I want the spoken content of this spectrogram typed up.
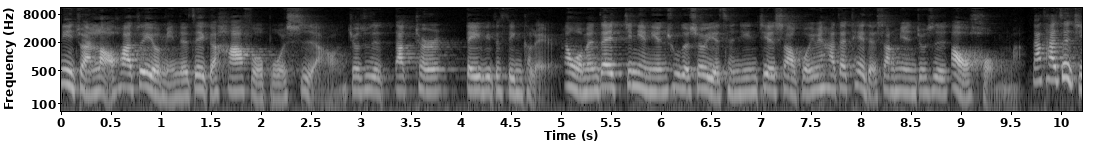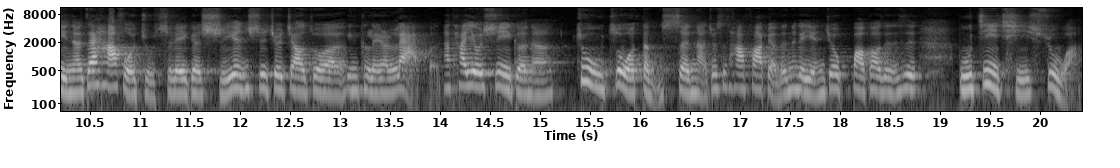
逆转老化最有名的这个哈佛博士啊，就是 Dr. David Sinclair。那我们在今年年初的时候也曾经介绍过，因为他在 TED 上面就是爆红嘛。那他自己呢，在哈佛主持了一个实验室，就叫做 Sinclair Lab。那他又是一个呢，著作等身啊，就是他发表的那个研究报告真的是不计其数啊。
